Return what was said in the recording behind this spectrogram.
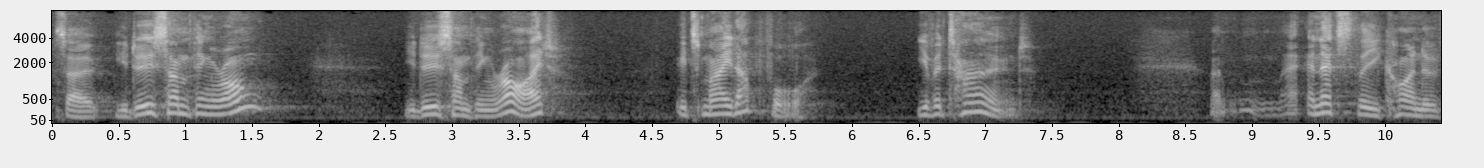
So you do something wrong, you do something right, it's made up for. You've atoned. And that's the kind of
